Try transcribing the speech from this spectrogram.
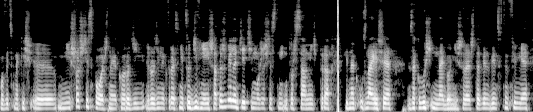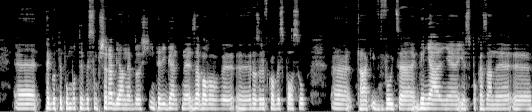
powiedzmy, jakiejś y, mniejszości społecznej, jako rodzin, rodziny, która jest nieco dziwniejsza. Też wiele dzieci może się z tym utożsamić, która jednak uznaje się za kogoś innego niż resztę, więc, więc w tym filmie e, tego typu motywy są przerabiane w dość inteligentny, zabawowy, e, rozrywkowy sposób. E, tak, i w dwójce genialnie jest pokazany e,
